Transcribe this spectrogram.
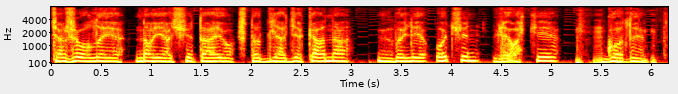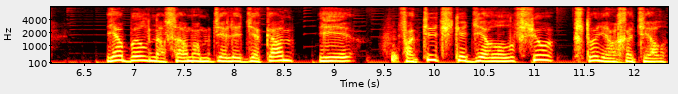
тяжелые, но я считаю, что для декана были очень легкие годы. Я был на самом деле декан и фактически делал все, что я хотел.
